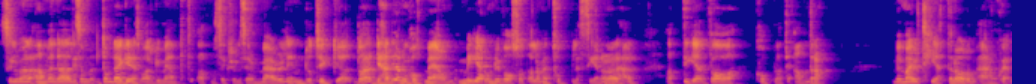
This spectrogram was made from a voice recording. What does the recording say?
skulle man använda liksom, de där grejerna som argument att man sexualiserar Marilyn, då tycker jag, då, det hade jag nog hållit med om mer om det var så att alla de här topless-scenerna det här, att det var kopplat till andra. Men majoriteten av dem är hon själv.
